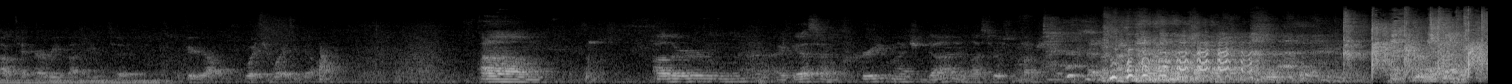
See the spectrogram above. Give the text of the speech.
up to everybody to figure out which way to go. Um, other than that, I guess I'm pretty much done unless there's questions.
